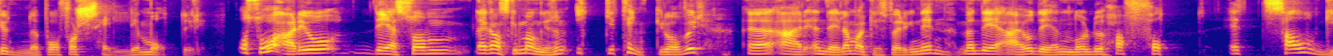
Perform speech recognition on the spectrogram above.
kundene på forskjellige måter. Og så er det jo det som det er ganske mange som ikke tenker over, eh, er en del av markedsføringen din. Men det er jo det når du har fått et salg.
